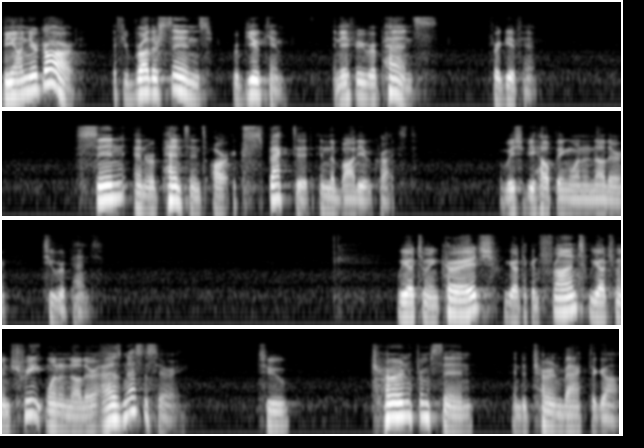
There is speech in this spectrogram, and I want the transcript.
be on your guard. If your brother sins, rebuke him, and if he repents, forgive him. Sin and repentance are expected in the body of Christ. We should be helping one another to repent. We are to encourage, we are to confront, we are to entreat one another as necessary to turn from sin and to turn back to God.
